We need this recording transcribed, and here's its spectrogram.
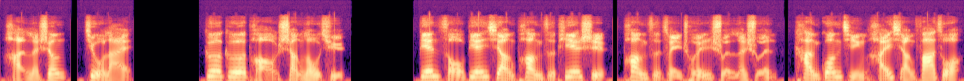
喊了声“就来”，咯咯跑上楼去。边走边向胖子瞥视，胖子嘴唇吮了吮，看光景还想发作，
